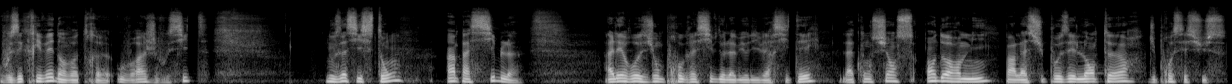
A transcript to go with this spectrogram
Vous écrivez dans votre ouvrage, je vous cite, Nous assistons, impassibles, à l'érosion progressive de la biodiversité, la conscience endormie par la supposée lenteur du processus.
